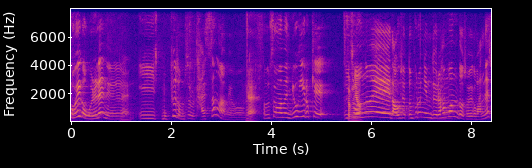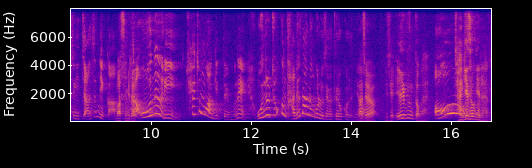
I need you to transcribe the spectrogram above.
저희가 원래는 네. 이 목표 점수를 달성하면 네. 달성하면 여기 이렇게 이 그럼요. 전후에 나오셨던 프로님들을 한 번 더 저희가 만날 수 있지 않습니까? 맞습니다. 하지만 오늘이 최종화기 때문에 오늘 조금 다르다는 걸로 제가 들었거든요. 맞아요. 이제 1분 동안 어? 자기 소개를 하는.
